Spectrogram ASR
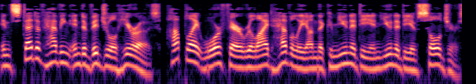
Instead of having individual heroes, hoplite warfare relied heavily on the community and unity of soldiers.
